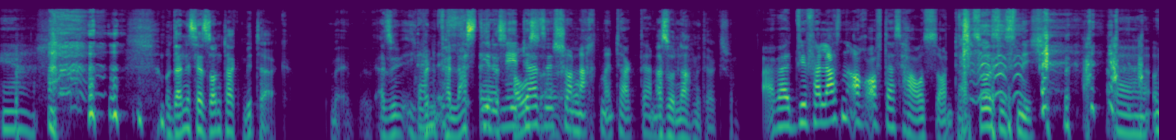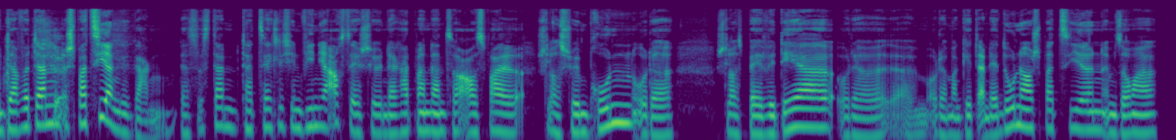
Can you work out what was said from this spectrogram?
Ja. Und dann ist ja Sonntagmittag. Also ich Dann bin, verlasst ist, ihr das nee, Haus? das ist schon auch? Nachmittag dann. Achso, Nachmittag schon. Aber wir verlassen auch oft das Haus Sonntag, so ist es nicht. äh, und da wird dann spazieren gegangen. Das ist dann tatsächlich in Wien ja auch sehr schön. Da hat man dann zur Auswahl Schloss Schönbrunn oder Schloss Belvedere oder, ähm, oder man geht an der Donau spazieren. Im Sommer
